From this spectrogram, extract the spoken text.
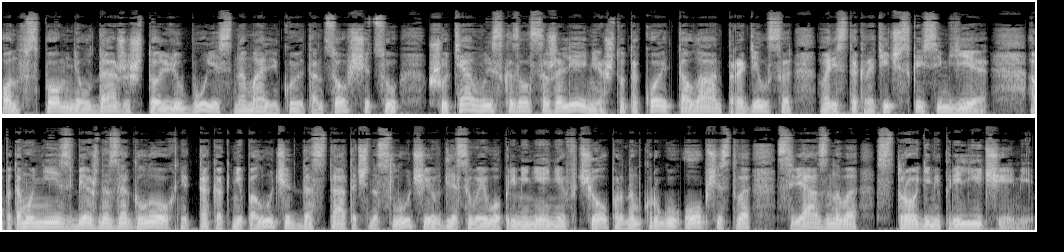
Он вспомнил даже, что, любуясь на маленькую танцовщицу, шутя высказал сожаление, что такой талант родился в аристократической семье, а потому неизбежно заглохнет, так как не получит достаточно случаев для своего применения в чопорном кругу общества, связанного строгими приличиями.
